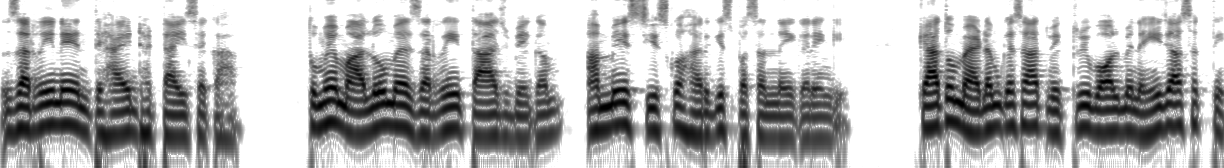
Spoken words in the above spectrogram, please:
زرری نے انتہائی ڈھٹائی سے کہا۔ تمہیں معلوم ہے زرری تاج بیگم، امی اس چیز کو ہرگز پسند نہیں کریں گی۔ کیا تم میڈم کے ساتھ وکٹری بال میں نہیں جا سکتی؟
